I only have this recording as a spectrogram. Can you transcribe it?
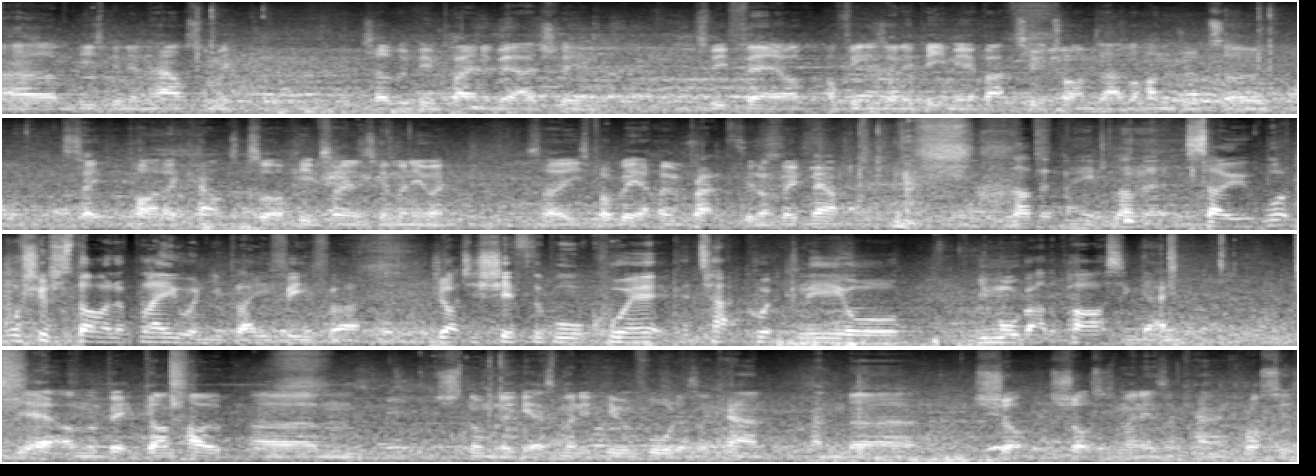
Um, he's been in the house with me, so we've been playing a bit actually. To be fair, I think he's only beat me about two times out of 100, so to take part of that counts. I sort of keep training to him anyway. So he's probably at home practicing, I think now. love it, mate. Love it. So, what, what's your style of play when you play FIFA? Do you like to shift the ball quick, attack quickly, or you more about the passing game? Yeah, I'm a bit gun ho. Um, just normally get as many people forward as I can and uh, shot shots as many as I can, crosses.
